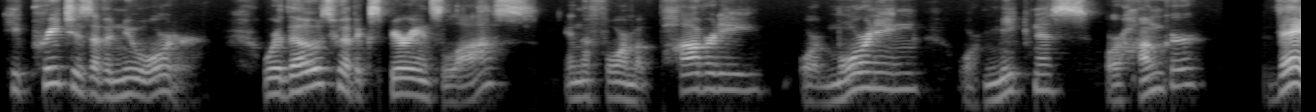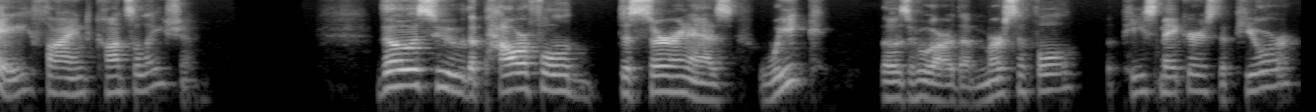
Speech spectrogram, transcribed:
He preaches of a new order where those who have experienced loss in the form of poverty or mourning or meekness or hunger, they find consolation. Those who the powerful discern as weak, those who are the merciful, the peacemakers, the pure,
